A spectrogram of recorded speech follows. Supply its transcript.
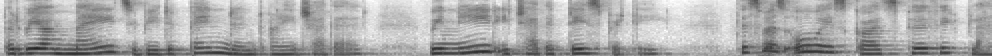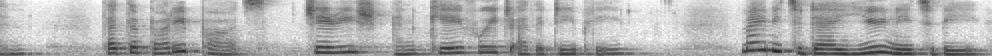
but we are made to be dependent on each other. We need each other desperately. This was always God's perfect plan that the body parts cherish and care for each other deeply. Maybe today you need to be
